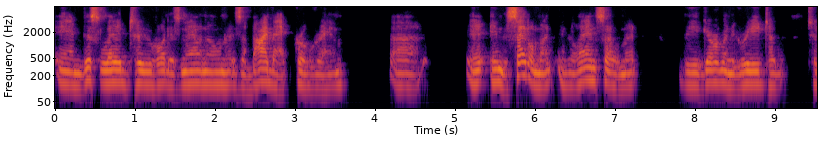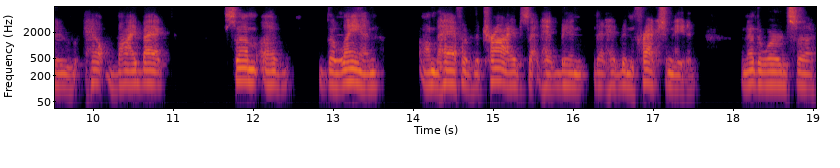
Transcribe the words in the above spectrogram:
And this led to what is now known as a buyback program. Uh, in the settlement, in the land settlement, the government agreed to, to help buy back some of the land on behalf of the tribes that had been that had been fractionated. In other words, uh,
